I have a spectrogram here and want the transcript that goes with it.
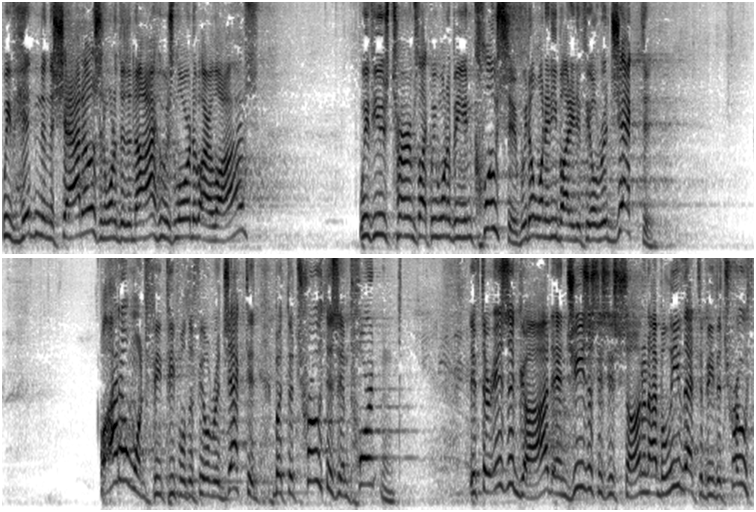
We've hidden in the shadows and wanted to deny who is Lord of our lives. We've used terms like we want to be inclusive. We don't want anybody to feel rejected. Well, I don't want people to feel rejected, but the truth is important. If there is a God and Jesus is his son, and I believe that to be the truth,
